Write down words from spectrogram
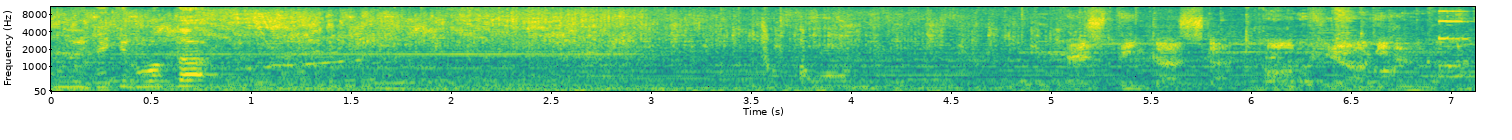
공중이 되게 고맙다 베스핀 가스가 더 필요합니다.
